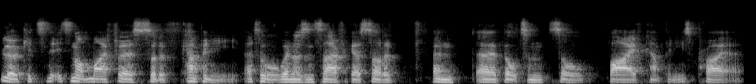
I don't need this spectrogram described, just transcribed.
look. It's it's not my first sort of company at all. When I was in South Africa, I started and uh, built and sold five companies prior.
